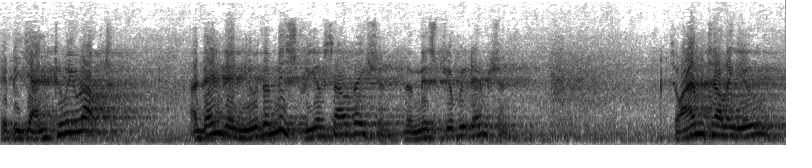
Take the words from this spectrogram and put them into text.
It began to erupt. And then they knew the mystery of salvation, the mystery of redemption. So I'm telling you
